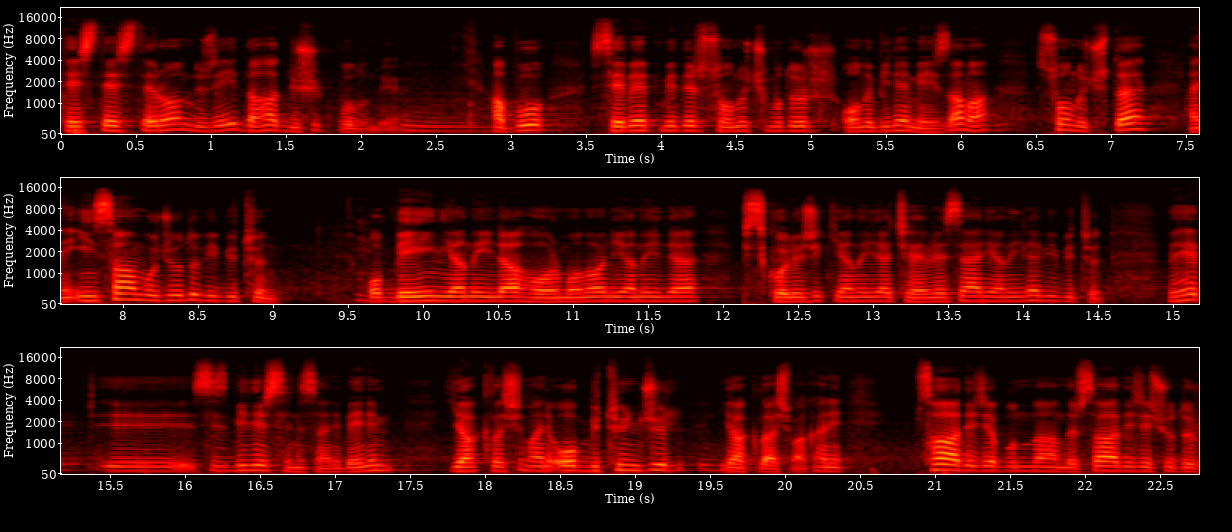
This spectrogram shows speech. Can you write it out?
testosteron düzeyi daha düşük bulunuyor. Ha bu sebep midir, sonuç mudur onu bilemeyiz ama sonuçta hani insan vücudu bir bütün. O beyin yanıyla, hormonal yanıyla, psikolojik yanıyla, çevresel yanıyla bir bütün. Ve hep e, siz bilirsiniz hani benim yaklaşım hani o bütüncül yaklaşmak. Hani sadece bundandır, sadece şudur.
